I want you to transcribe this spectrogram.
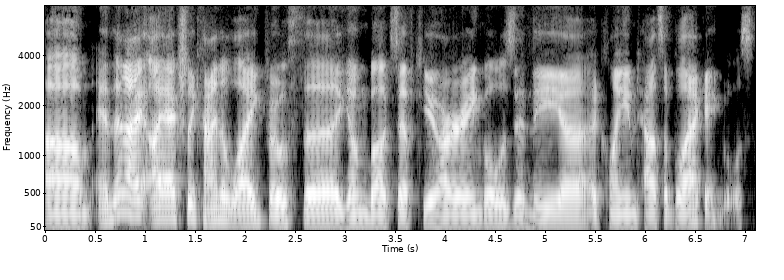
Um, and then I, I actually kind of like both the Young Bucks FTR angles and the uh, acclaimed House of Black angles.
